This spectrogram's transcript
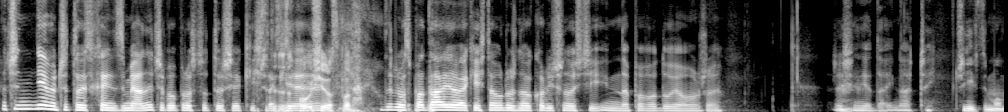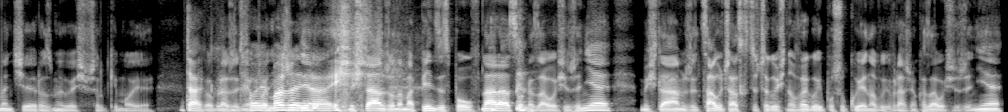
Znaczy nie wiem, czy to jest chęć zmiany, czy po prostu też jakieś czy te takie... zespoły się rozpadają. rozpadają, jakieś tam różne okoliczności inne powodują, że, że się Mhm. nie da inaczej. Czyli w tym momencie rozmyłeś wszelkie moje Tak, wyobrażenia. twoje marzenia. Kindyl. Myślałem, że ona ma pięć zespołów naraz, okazało się, że nie. Myślałem, że cały czas chce czegoś nowego i poszukuje nowych wrażeń. Okazało się, że nie.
